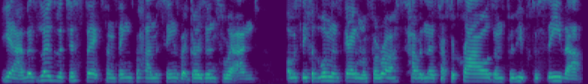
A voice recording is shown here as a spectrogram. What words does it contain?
yeah, there's loads of logistics and things behind the scenes that goes into it. And obviously for the women's game and for us having those types of crowds and for people to see that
